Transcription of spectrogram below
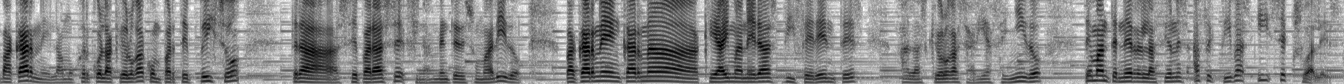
Bacarne, la mujer con la que Olga comparte piso tras separarse finalmente de su marido. Bacarne encarna que hay maneras diferentes a las que Olga se había ceñido de mantener relaciones afectivas y sexuales.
